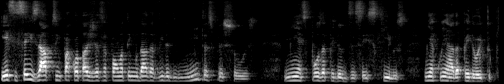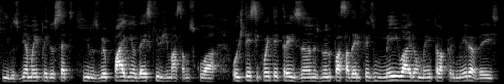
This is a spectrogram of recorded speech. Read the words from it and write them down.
E esses seis hábitos empacotados dessa forma têm mudado a vida de muitas pessoas. Minha esposa perdeu 16 quilos, minha cunhada perdeu 8 quilos, minha mãe perdeu 7 quilos, meu pai ganhou 10 quilos de massa muscular. Hoje tem 53 anos. No ano passado ele fez um meio Ironman pela primeira vez.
